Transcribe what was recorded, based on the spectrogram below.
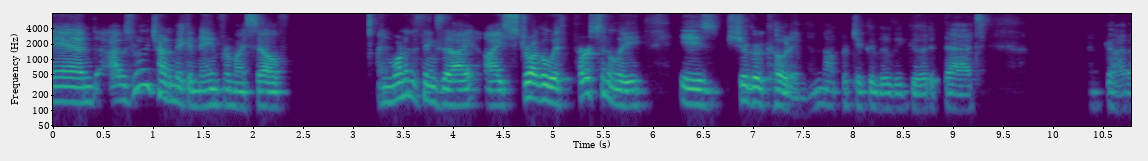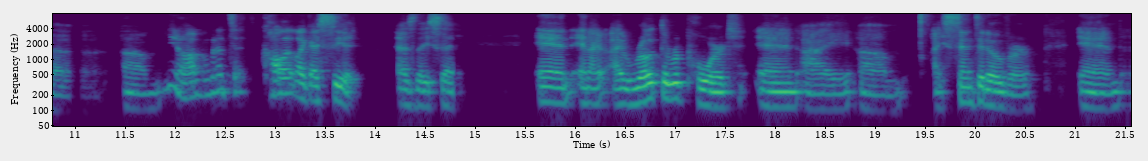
And I was really trying to make a name for myself. And one of the things that I, I struggle with personally is sugarcoating. I'm not particularly good at that. I've got a, um, you know, I'm going to call it like I see it, as they say and and I, I wrote the report and I um, I sent it over, and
